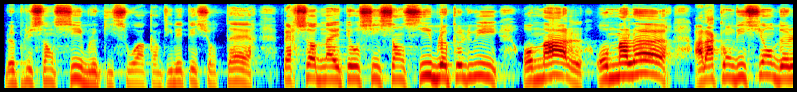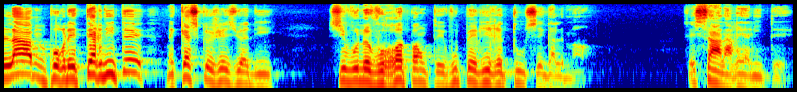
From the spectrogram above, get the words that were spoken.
le plus sensible qui soit quand il était sur terre. Personne n'a été aussi sensible que lui au mal, au malheur, à la condition de l'âme pour l'éternité. Mais qu'est-ce que Jésus a dit? Si vous ne vous repentez, vous périrez tous également. C'est ça la réalité.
